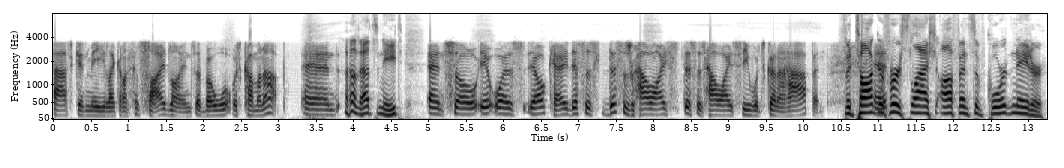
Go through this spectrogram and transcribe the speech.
asking me, like on the sidelines, about what was coming up and oh, that's neat. And so it was okay. This is this is how I this is how I see what's going to happen. Photographer and, slash offensive coordinator.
